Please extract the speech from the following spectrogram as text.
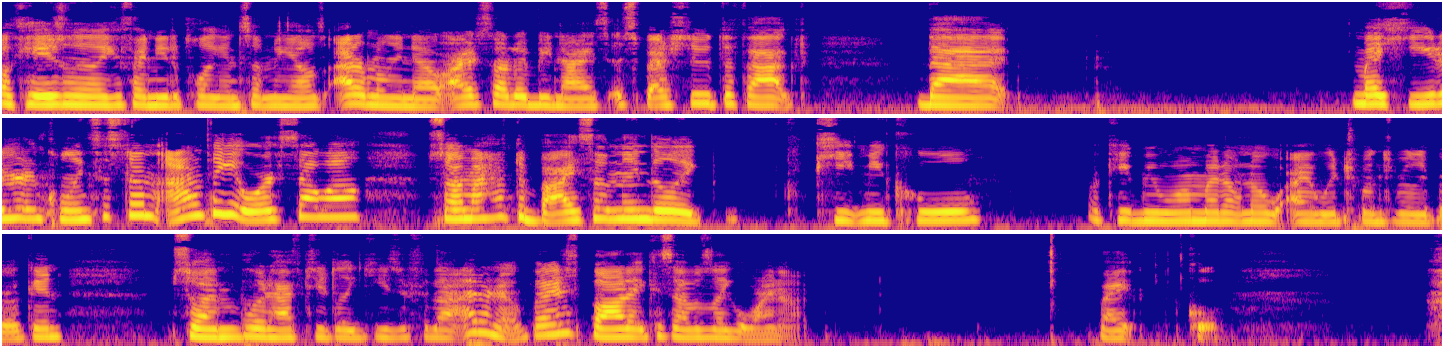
occasionally like if I need to plug in something else. I don't really know. I just thought it'd be nice, especially with the fact that my heater and cooling system, I don't think it works that well. So I might have to buy something to like keep me cool or keep me warm. I don't know I, which one's really broken. So I would have to like use it for that. I don't know. But I just bought it because I was like, why not? Right? Cool.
